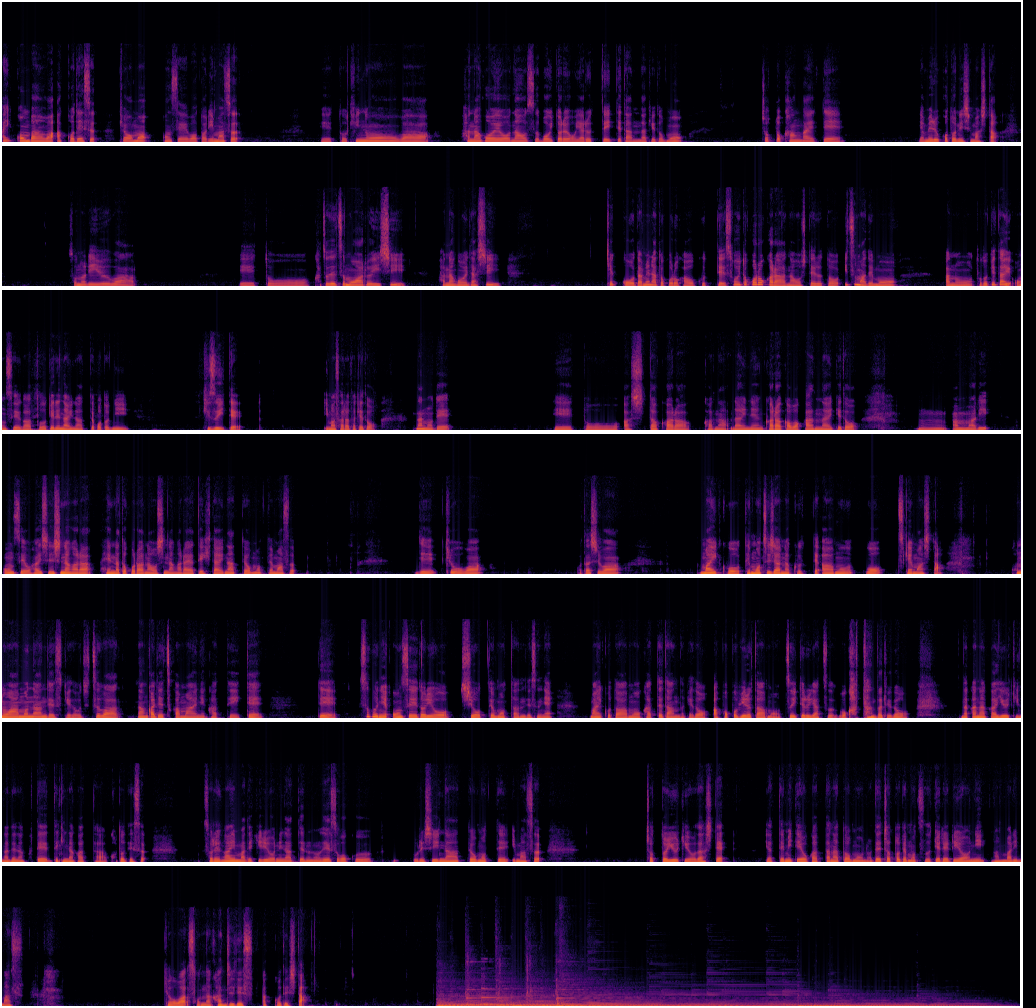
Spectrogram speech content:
はい、こんばんは、あっこです。今日も音声を取ります。えっと、昨日は鼻声を治すボイトレをやるって言ってたんだけども、ちょっと考えてやめることにしました。その理由は、えっと、滑舌も悪いし、鼻声だし、結構ダメなところが多くって、そういうところから直してると、いつまでもあの、届けたい音声が届けれないなってことに気づいて、今更だけど。なので、えっと、明日からかな、来年からかわかんないけど、うん、あんまり音声を配信しながら、変なところは直しながらやっていきたいなって思ってます。で、今日は、私はマイクを手持ちじゃなくってアームをつけました。このアームなんですけど、実は何ヶ月か前に買っていて、で、すぐに音声取りをしようって思ったんですね。マイクとアームを買ってたんだけど、あ、ポップフィルターもついてるやつを買ったんだけど、なかなか勇気が出なくてできなかったことです。それが今できるようになってるので、すごく嬉しいなって思っています。ちょっと勇気を出してやってみてよかったなと思うので、ちょっとでも続けれるように頑張ります。今日はそんな感じです。あっこでした。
